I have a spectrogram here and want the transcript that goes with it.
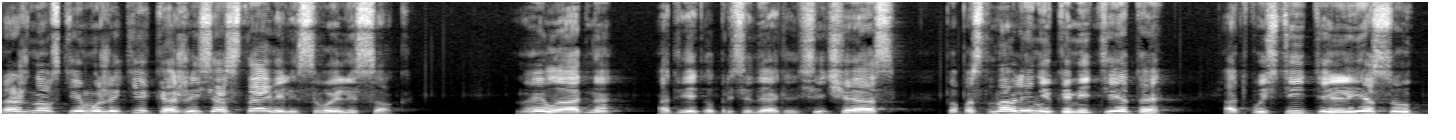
Рожновские мужики, кажись, оставили свой лесок. Ну и ладно, ответил председатель. Сейчас, по постановлению комитета, отпустите лесу,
